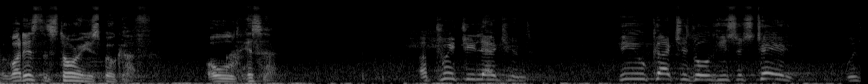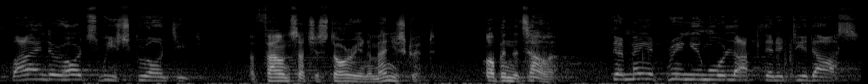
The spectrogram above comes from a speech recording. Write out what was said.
But what is the story you spoke of? Old Hissa? A pretty legend. He who catches old Hissa's tail will find their heart's wish granted. I found such a story in a manuscript. Up in the tower. Then may it bring you more luck than it did us.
